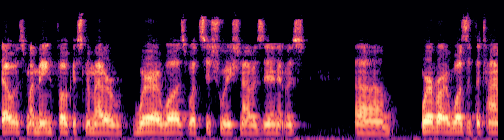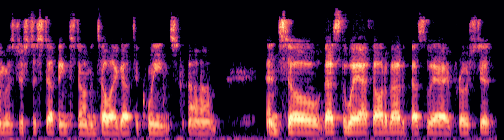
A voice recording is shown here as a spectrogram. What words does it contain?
that was my main focus. No matter where I was, what situation I was in, it was um, wherever I was at the time was just a stepping stone until I got to Queens. Um, and so that's the way I thought about it. That's the way I approached it.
